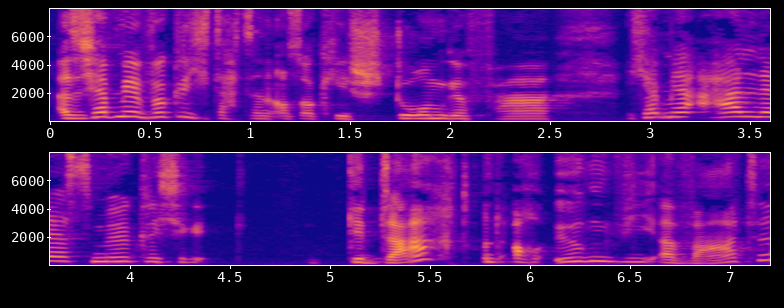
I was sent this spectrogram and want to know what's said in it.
Also ich habe mir wirklich, ich dachte dann auch so, okay, Sturmgefahr. Ich habe mir alles Mögliche gedacht und auch irgendwie erwartet.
